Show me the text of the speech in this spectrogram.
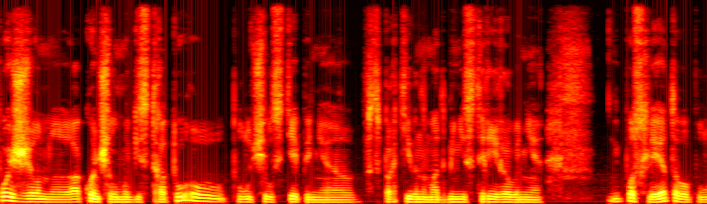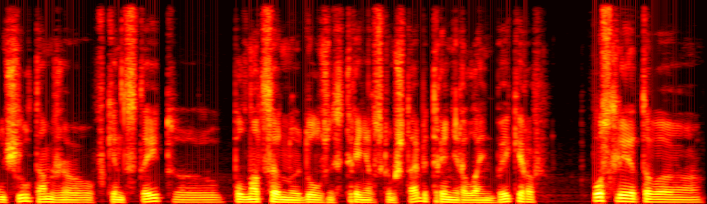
Позже он э, окончил магистратуру, получил степень э, в спортивном администрировании, и после этого получил там же в Кент Стейт э, полноценную должность в тренерском штабе тренера лайнбекеров. После этого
